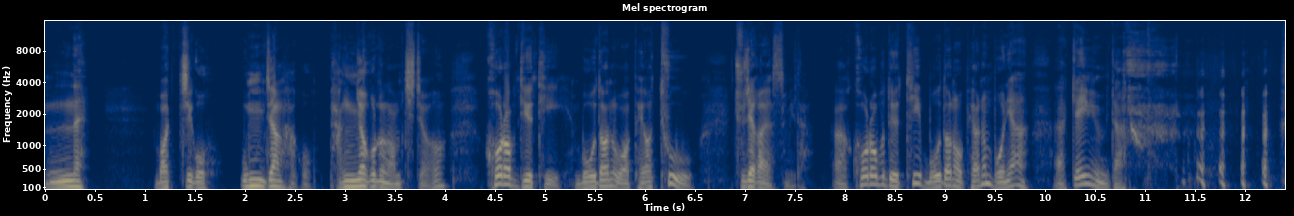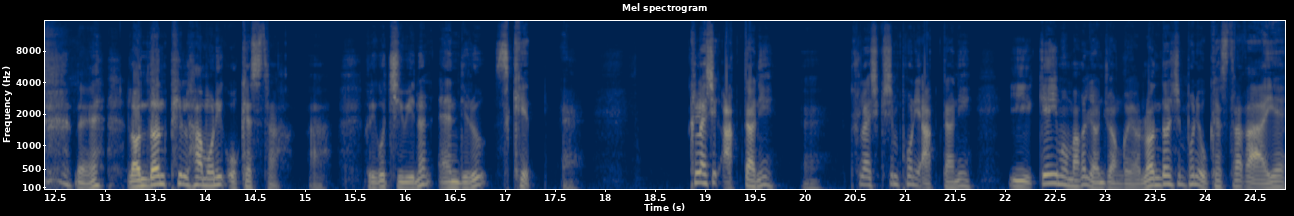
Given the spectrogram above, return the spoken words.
네. 멋지고 웅장하고 박력으로 넘치죠. Call of Duty Modern Warfare 2 주제가였습니다. 아, Call of Duty Modern Warfare는 뭐냐? 아, 게임입니다. 네. 런던 필하모닉 오케스트라. 아, 그리고 지휘는 앤드류 스킷. 예. 클래식 악단이 예. 클래식 심포니 악단이 이 게임 음악을 연주한 거예요. 런던 심포니 오케스트라가 아예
